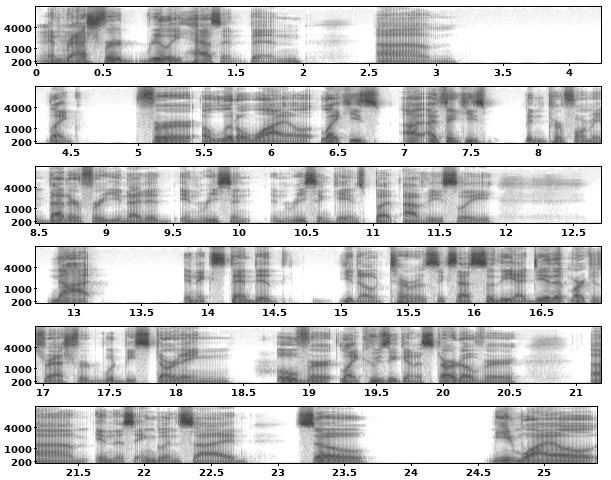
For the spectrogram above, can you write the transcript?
and Mhm. Rashford really hasn't been um like for a little while like he's I, I think he's been performing better for United in recent in recent games but obviously not an extended you know term of success. So the idea that Marcus Rashford would be starting over like who's he going to start over um in this England side? So meanwhile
